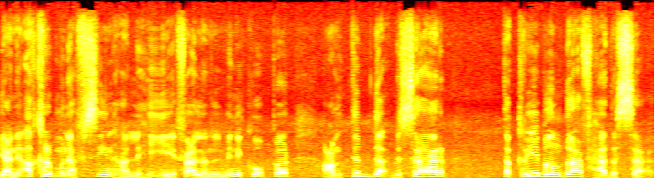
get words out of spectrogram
يعني أقرب منافسينها اللي هي فعلا الميني كوبر عم تبدأ بسعر تقريبا ضعف هذا السعر.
